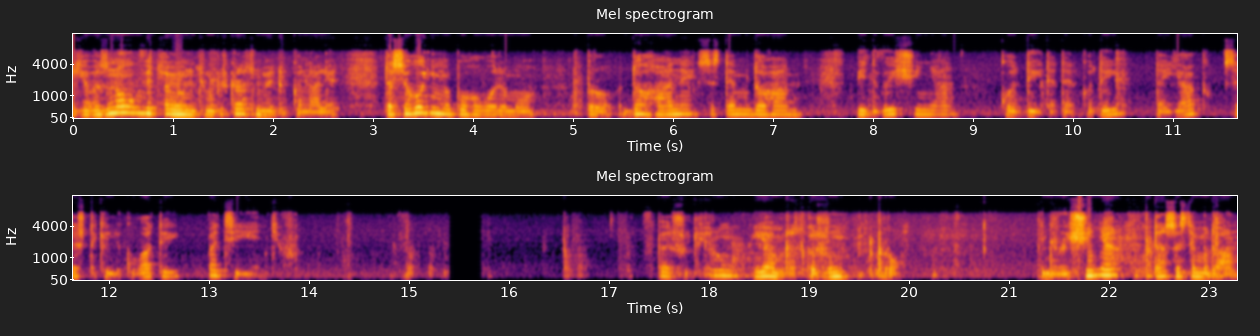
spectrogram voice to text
Я вас знову вітаю на цьому прекрасному youtube каналі. Та сьогодні ми поговоримо про догани, систему доган, підвищення, коди та тенкоди, та як все ж таки лікувати пацієнтів. В першу чергу я вам розкажу про підвищення та систему доган.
